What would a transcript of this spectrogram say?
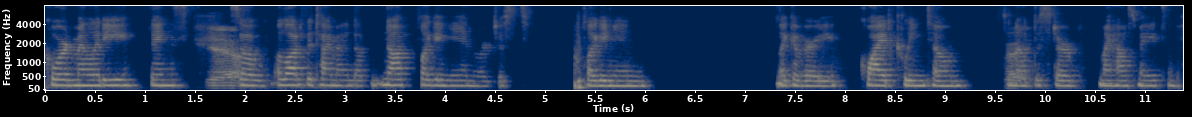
chord melody things. Yeah. So a lot of the time I end up not plugging in or just plugging in like a very quiet, clean tone to Right. not disturb my housemates. And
